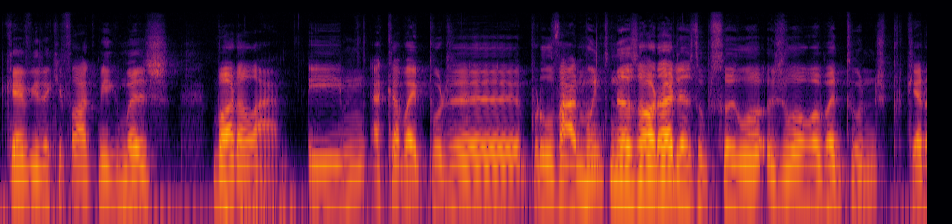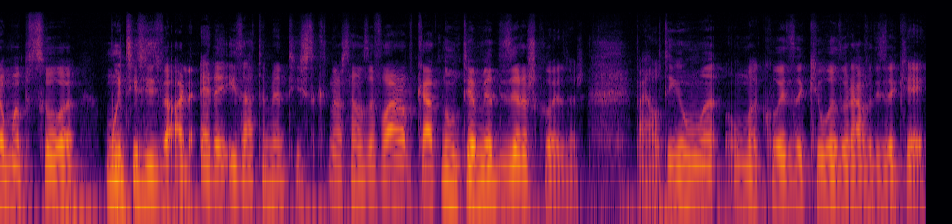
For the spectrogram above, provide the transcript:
que quer vir aqui falar comigo? Mas bora lá. E acabei por, uh, por levar muito nas orelhas do professor João Labantunes, porque era uma pessoa muito incisiva. Olha, era exatamente isto que nós estamos a falar há bocado, não ter medo de dizer as coisas. Pá, ele tinha uma, uma coisa que eu adorava dizer que é.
